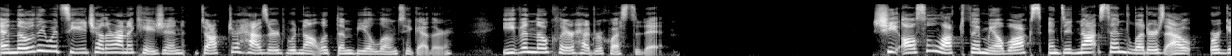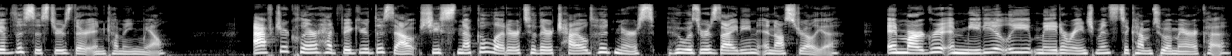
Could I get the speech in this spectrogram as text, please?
And though they would see each other on occasion, Dr. Hazard would not let them be alone together, even though Claire had requested it. She also locked the mailbox and did not send letters out or give the sisters their incoming mail. After Claire had figured this out, she snuck a letter to their childhood nurse who was residing in Australia, and Margaret immediately made arrangements to come to America.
